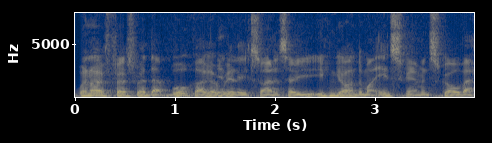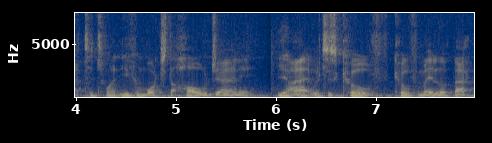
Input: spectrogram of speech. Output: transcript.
when I first read that book, I got Yep. really excited. So you, you can go onto my Instagram and scroll back to 20. You can watch the whole journey, Yep. right? Which is cool, cool for me to look back.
